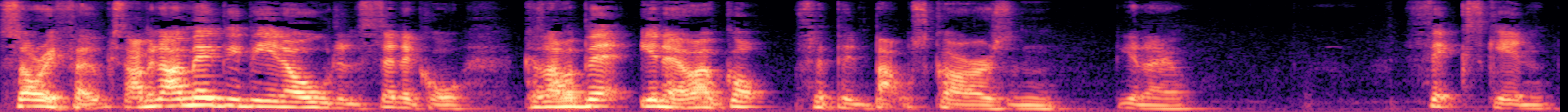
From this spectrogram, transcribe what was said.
Sorry, folks. I mean, I may be being old and cynical because I'm a bit, you know, I've got flipping battle scars and, you know, thick skin.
